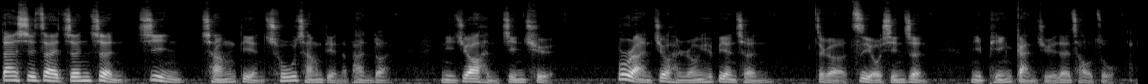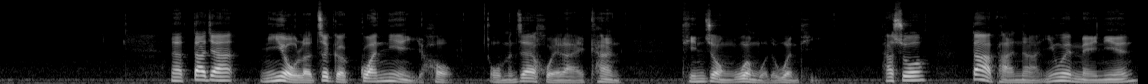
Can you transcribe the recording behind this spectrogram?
但是在真正进场点、出场点的判断，你就要很精确，不然就很容易会变成。这个自由新政，你凭感觉在操作。那大家，你有了这个观念以后，我们再回来看听众问我的问题。他说，大盘呢、因为每年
